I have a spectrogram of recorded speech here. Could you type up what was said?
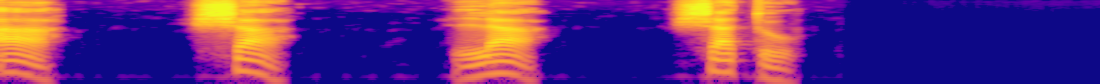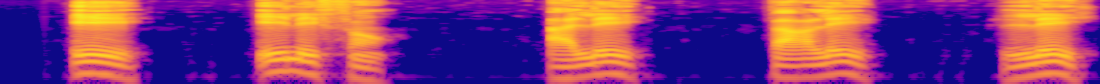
A, chat, la, château. Et, éléphant, aller, parler, les.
